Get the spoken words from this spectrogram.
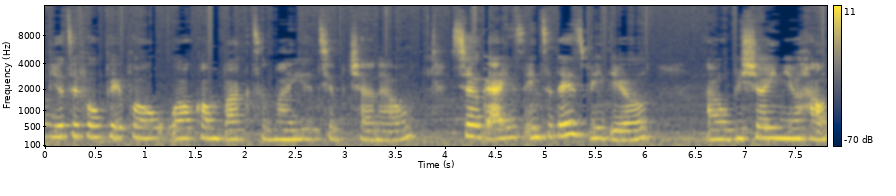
beautiful people. Welcome back to my youtube channel. So guys in today's video i will be showing you how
